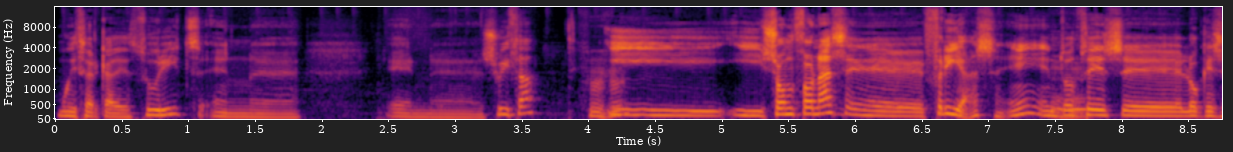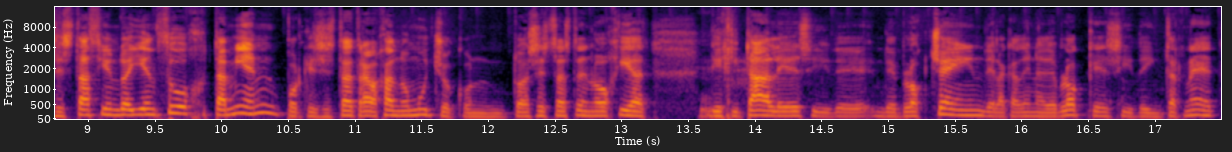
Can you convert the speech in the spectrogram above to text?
muy cerca de Zurich, en, eh, en y, y son zonas eh, frías. ¿eh? Entonces, eh, lo que se está haciendo ahí en Zug también, porque se está trabajando mucho con todas estas tecnologías digitales y de, de blockchain, de la cadena de bloques y de Internet,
